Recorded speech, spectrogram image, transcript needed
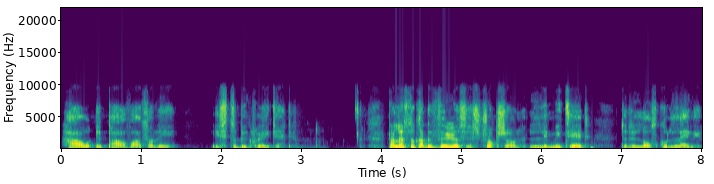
how a power of attorney is to be created. Now let's look at the various instruction limited to the law school learning.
